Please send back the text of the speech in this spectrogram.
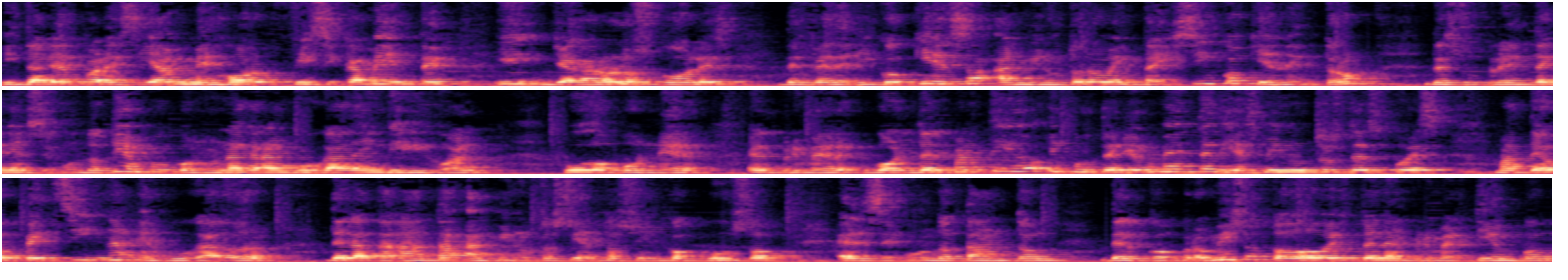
Italia parecía mejor físicamente y llegaron los goles de Federico Chiesa al minuto 95, quien entró de suplente en el segundo tiempo con una gran jugada individual pudo poner el primer gol del partido y posteriormente 10 minutos después Mateo Pezzina, el jugador del Atalanta, al minuto 105 puso el segundo tanto del compromiso, todo esto en el primer tiempo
